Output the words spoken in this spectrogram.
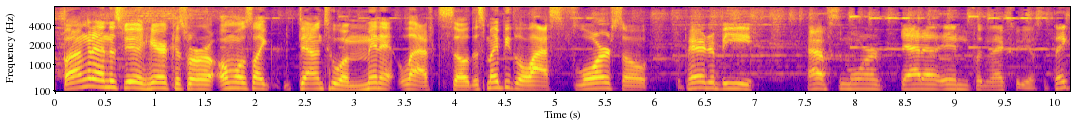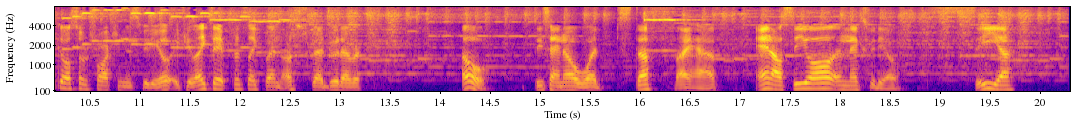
But I'm gonna end this video here because we're almost like down to a minute left. So this might be the last floor. So prepare to be have some more data in for the next video. So thank you all so much for watching this video. If you liked it, press like button or subscribe, do whatever. Oh, at least I know what stuff I have. And I'll see you all in the next video. See ya.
